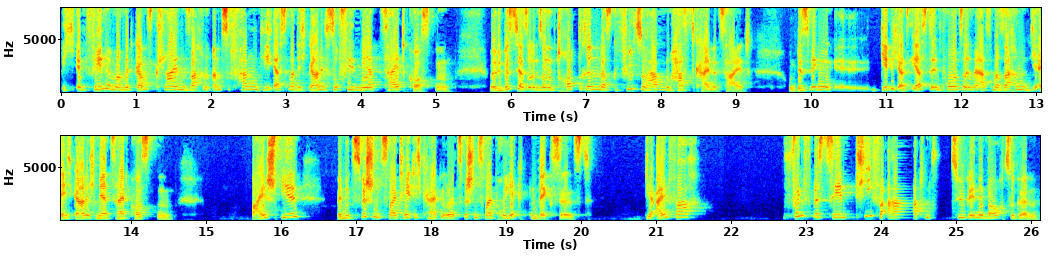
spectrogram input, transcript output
ich empfehle immer mit ganz kleinen Sachen anzufangen, die erstmal dich gar nicht so viel mehr Zeit kosten. Weil du bist ja so in so einem Trott drin, das Gefühl zu haben, du hast keine Zeit. Und deswegen äh, gebe ich als erste Impulse immer erstmal Sachen, die eigentlich gar nicht mehr Zeit kosten. Beispiel, wenn du zwischen zwei Tätigkeiten oder zwischen zwei Projekten wechselst, dir einfach fünf bis zehn tiefe Atemzüge in den Bauch zu gönnen.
